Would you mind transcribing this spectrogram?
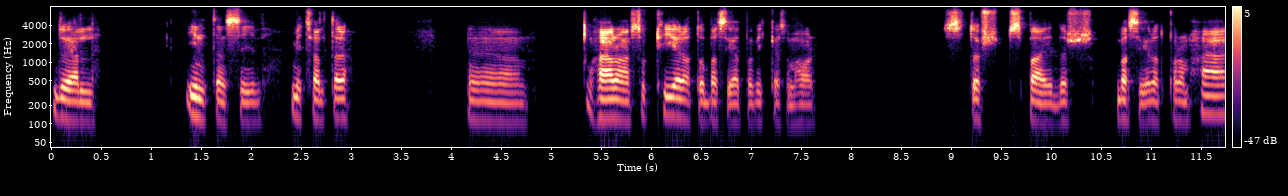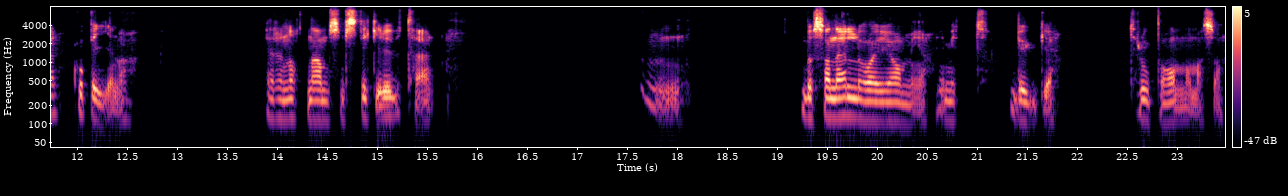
duellintensiv mittfältare. Um, och här har han sorterat och baserat på vilka som har störst spiders baserat på de här kopiorna. Är det något namn som sticker ut här? Mm. Bussanello har jag med i mitt bygge. Tror på honom alltså.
